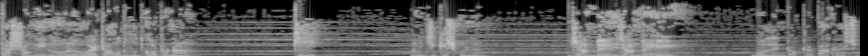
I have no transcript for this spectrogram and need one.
তার সঙ্গে হলো একটা অদ্ভুত ঘটনা। কি? আমি জিজ্ঞেস করলাম। জানবে জানবে বললেন ডক্টর পাকরাশি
